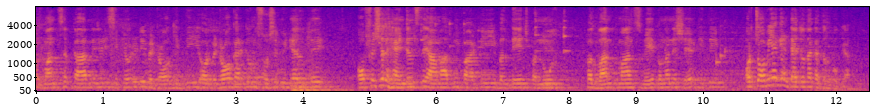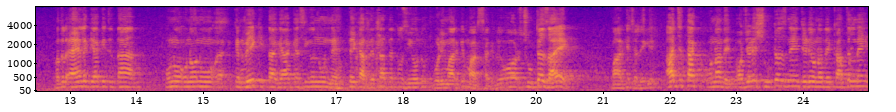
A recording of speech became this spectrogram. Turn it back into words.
ਭਗਵੰਤ ਸਰਕਾਰ ਨੇ ਜਿਹੜੀ ਸਿਕਿਉਰਿਟੀ ਵਿਡਰਾਅ ਕੀਤੀ ਔਰ ਵਿਡਰਾਅ ਕਰਕੇ ਉਹਨੂੰ ਸੋਸ਼ਲ ਮੀਡੀਆ ਦੇ ਉੱਤੇ ਆਫੀਸ਼ੀਅਲ ਹੈਂਡਲਸ ਤੇ ਆਮ ਆਦਮੀ ਪਾਰਟੀ ਬਲਤੇਜ, ਪੰਨੂ, ਭਗਵੰਤ ਮਾਨ ਸਮੇਤ ਉਹਨਾਂ ਨੇ ਸ਼ੇਅਰ ਕੀਤੀ ਔਰ 24 ਘੰਟਿਆਂ 'ਚ ਉਹਦਾ ਕਤਲ ਹੋ ਗਿਆ। ਮਤਲਬ ਐਂ ਲੱਗਿਆ ਕਿ ਜਿੱਦਾਂ ਉਹਨੂੰ, ਉਹਨਾਂ ਨੂੰ ਕਨਵੇ ਕੀਤਾ ਗਿਆ ਕਿ ਅਸੀਂ ਉਹਨੂੰ ਨਿਹੱਤੇ ਕਰ ਦਿੱਤਾ ਤੇ ਤੁਸੀਂ ਉਹਨੂੰ ਗੋਲੀ ਮਾਰ ਕੇ ਮਾਰ ਸਕਦੇ ਹੋ ਔਰ ਸ਼ੂਟਰਸ ਆਏ, ਮਾਰ ਕੇ ਚਲੇ ਗਏ। ਅੱਜ ਤੱਕ ਉਹਨਾਂ ਦੇ, ਔਰ ਜਿਹੜੇ ਸ਼ੂਟਰਸ ਨੇ, ਜਿਹੜੇ ਉਹਨਾਂ ਦੇ ਕਾਤਲ ਨੇ,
